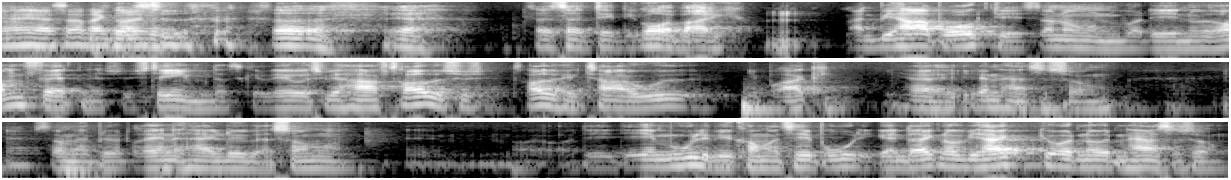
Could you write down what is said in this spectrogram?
ja, så er der ikke meget tid. Så, ja, så, så det, det går bare ikke. Men vi har brugt det sådan nogle, hvor det er noget omfattende system, der skal laves. Vi har haft 30, sy- 30 hektar ude i brak her i den her sæson, ja. som er blevet drænet her i løbet af sommeren. Det, det er muligt, vi kommer til at bruge det igen. Der er ikke noget, vi har ikke gjort noget den her sæson.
